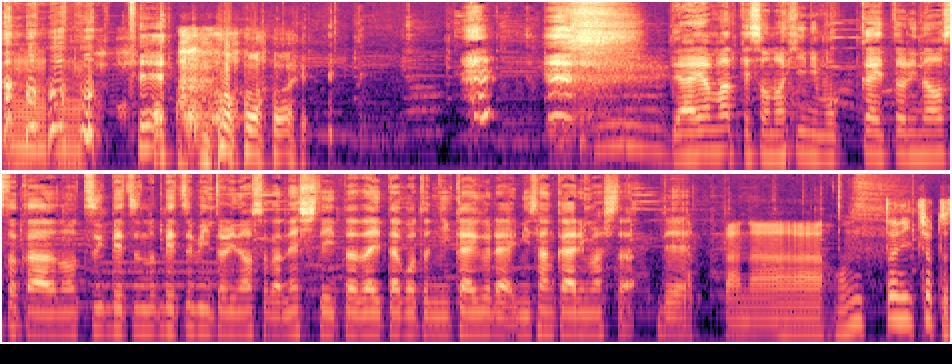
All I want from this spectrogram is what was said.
うんうん で、謝ってその日にもう一回撮り直すとか、あの、つ別の、別日に撮り直すとかね、していただいたこと2回ぐらい、2、3回ありました。で、だなあ本当にちょっと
